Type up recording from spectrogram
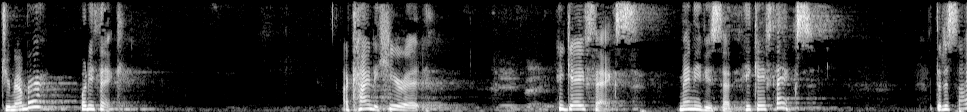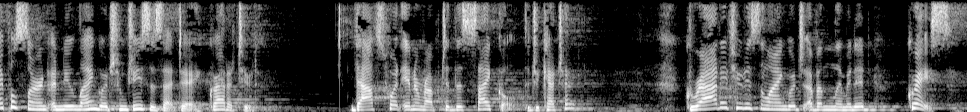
Do you remember? What do you think? I kind of hear it. He gave thanks. Many of you said. He gave thanks. The disciples learned a new language from Jesus that day gratitude. That's what interrupted the cycle. Did you catch it? Gratitude is the language of unlimited grace.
